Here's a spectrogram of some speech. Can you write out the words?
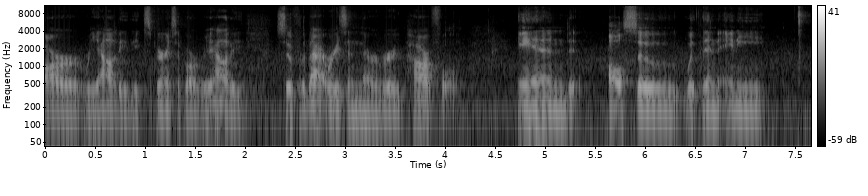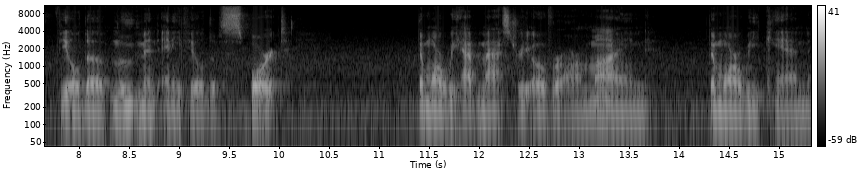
our reality, the experience of our reality. So, for that reason, they're very powerful. And also, within any field of movement, any field of sport, the more we have mastery over our mind, the more we can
